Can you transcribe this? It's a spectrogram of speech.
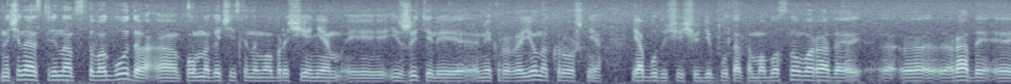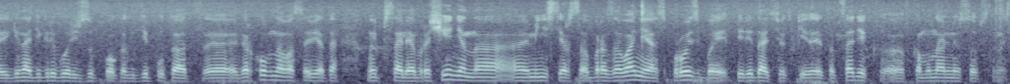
Начиная с 2013 года, а, по многочисленным обращениям э, и жителей микрорайона Крошня, я, будучи еще депутатом областного рада, э, э, Рады, э, э, Геннадий Григорьевич Зубко, как депутат э, Верховного Совета, мы писали обращение на э, Министерство образования с просьбой передать все-таки этот садик э, в коммунальную собственность.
